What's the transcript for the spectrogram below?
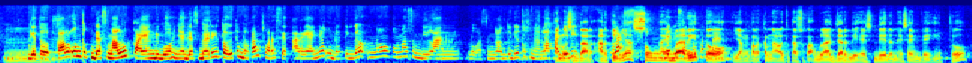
Hmm. gitu. Kalau untuk Das Maluka yang di bawahnya Das Barito itu bahkan forested areanya udah tinggal 0,9 luas 97 atau 98. Lalu Jadi sebentar, artinya Sungai Barito yang terkenal kita suka belajar di SD dan SMP itu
